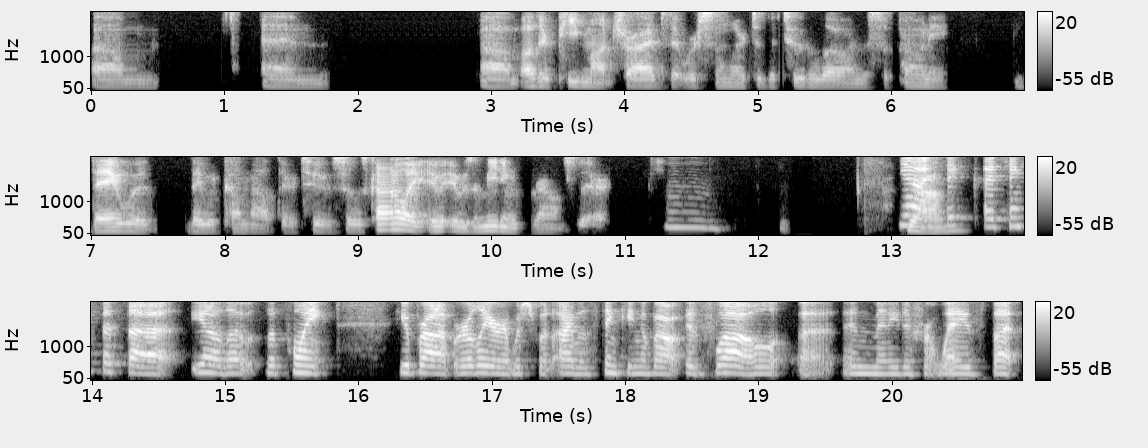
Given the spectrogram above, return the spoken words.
um, and um, other Piedmont tribes that were similar to the Tutelo and the Saponi. They would they would come out there too. So it was kind of like it, it, was a meeting grounds there. Mm-hmm. Yeah, yeah, I think I think that the you know the the point you brought up earlier, which what I was thinking about as well uh, in many different ways, but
